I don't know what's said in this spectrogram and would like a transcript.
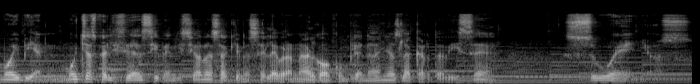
Muy bien, muchas felicidades y bendiciones a quienes celebran algo, cumplen años. La carta dice sueños.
